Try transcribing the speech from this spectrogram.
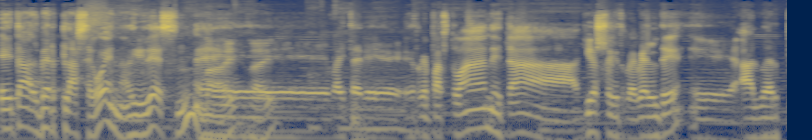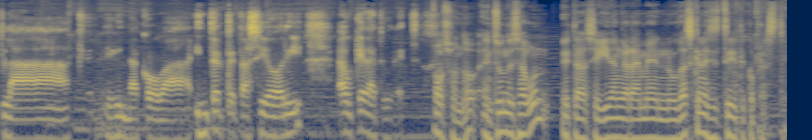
Eta Albert Pla zegoen, adibidez. hm? Bai, E, bai. Baita ere errepartoan eta Jo soy rebelde e, Albert Plak egindako ba, interpretazio hori aukeratu dut. Oso ondo, entzun dezagun eta segidan gara hemen udazkena ez egiteko prest.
